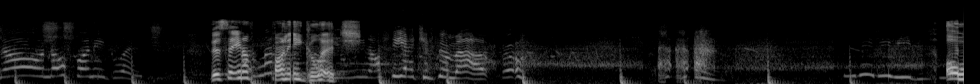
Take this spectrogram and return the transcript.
No, no funny glitch. This ain't a I literally funny glitch. lean off the edge of the map, bro. Oh,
